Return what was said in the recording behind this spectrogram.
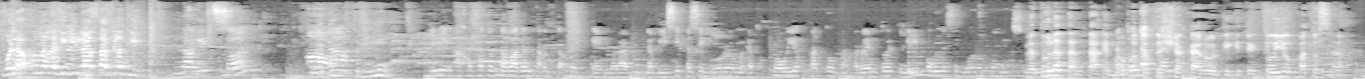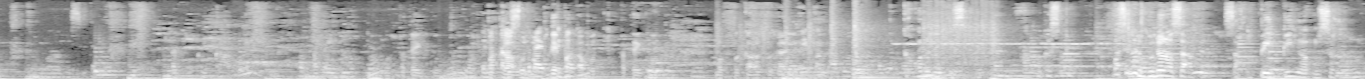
Wala pa man lagi gilatag lagi. Litson? Oo. Ito mo. Dili ako pa itong tawagan taon taon kay marami na busy pa siguro magkatuyok pa to pakaruento lipong na siguro ko Litson. Natulat tanta kay Natulat to siya karon kay gito tuyok pa to sa. Pagpatay dito. patay ko. Yung Pagkaon diba? pag-abot patay ko. Magpagkaon Hindi pagkaon. Pag-abot. Kaon din isipan. Pagkasa. Kasi naguna na sa sa baby nga usa karon.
